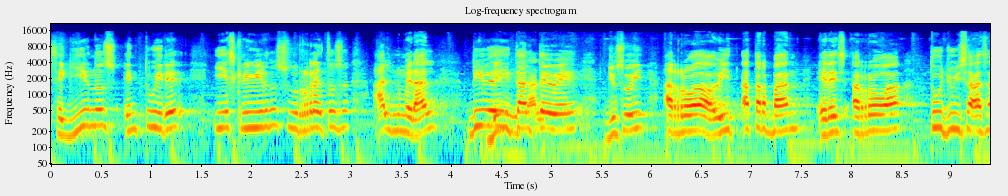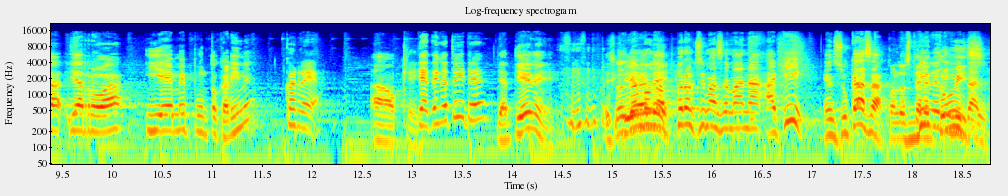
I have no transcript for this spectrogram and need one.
seguirnos en Twitter y escribirnos sus retos al numeral Vive Digital TV. Yo soy arroba David Atarban, eres arroba tuyuisasa y arroba im.carine. Correa. Ah, ok. Ya tengo Twitter. Ya tiene. Nos vemos la próxima semana aquí, en su casa. Con los Vive Teletubbies. Digital.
